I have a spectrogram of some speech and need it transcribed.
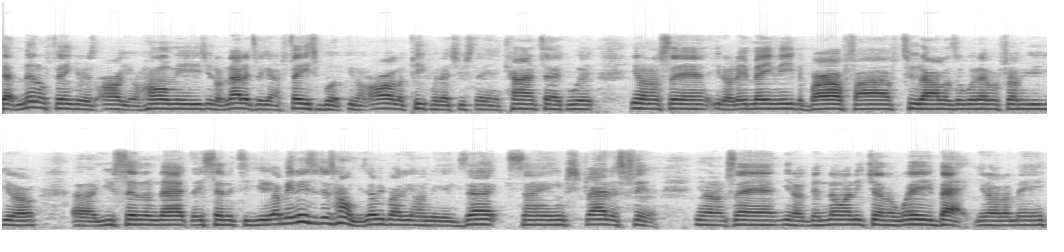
that middle finger is all your homies. You know, now that you got Facebook, you know, all the people that you stay in contact with. You know what I'm saying? You know, they may need to borrow five, two dollars or whatever from you. You know, uh, you send them that, they send it to you. I mean, these are just homies. Everybody on the exact same stratosphere. You know what I'm saying? You know, been knowing each other way back. You know what I mean?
